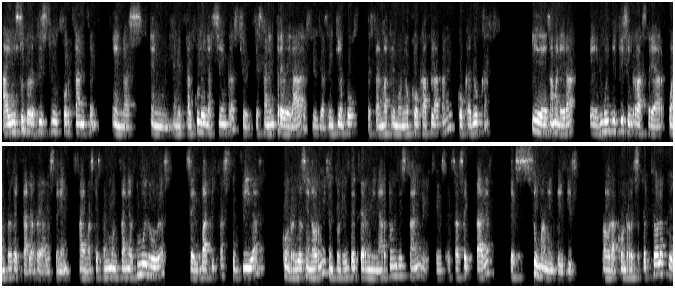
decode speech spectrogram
Hay un subregistro importante en, las, en, en el cálculo de las siembras que, están entreveradas. Desde hace un tiempo está el matrimonio coca-plátano, coca-yuca, y de esa manera es muy difícil rastrear cuántas hectáreas reales tenemos. Además que están montañas muy rudas, selváticas, tupidas, con ríos enormes, entonces determinar dónde están esas hectáreas es sumamente difícil. Ahora, con respecto a lo que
